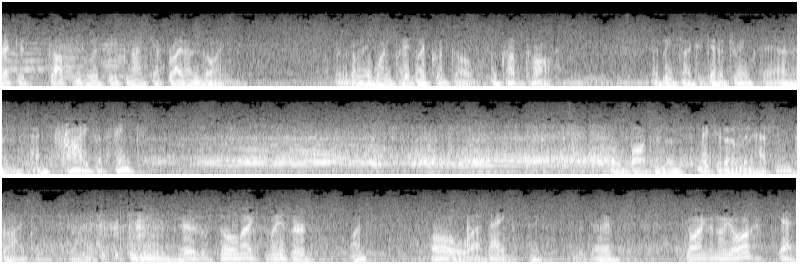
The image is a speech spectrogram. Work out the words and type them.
Ricketts dropped into a seat, and I kept right on going. There was only one place I could go, the club car. At least I could get a drink there and, and try to think. Oh, bartender, make it a Manhattan dry, please. Dry. Here's a stool next to me, sir. What? Oh, uh, thanks, thanks. Okay. Going to New York? Yes,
